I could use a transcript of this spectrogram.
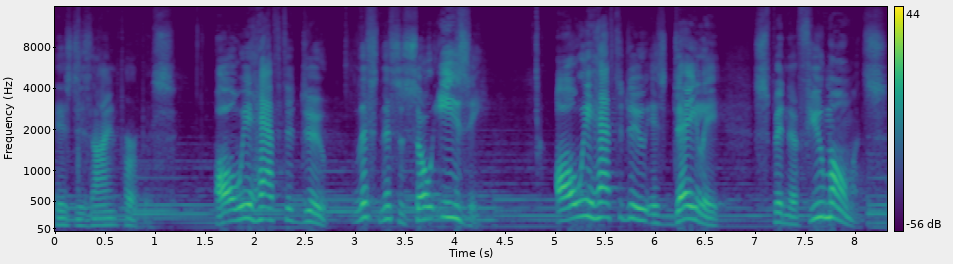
his designed purpose. All we have to do, listen, this is so easy. All we have to do is daily spend a few moments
